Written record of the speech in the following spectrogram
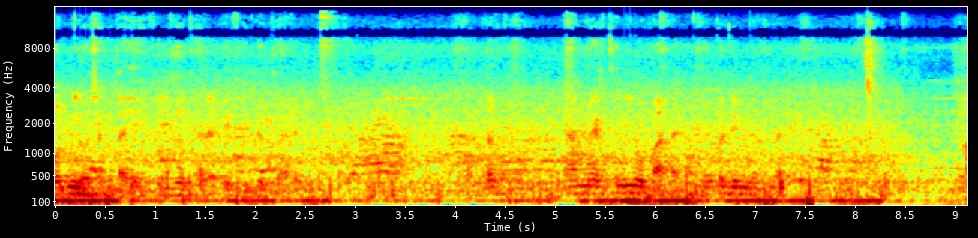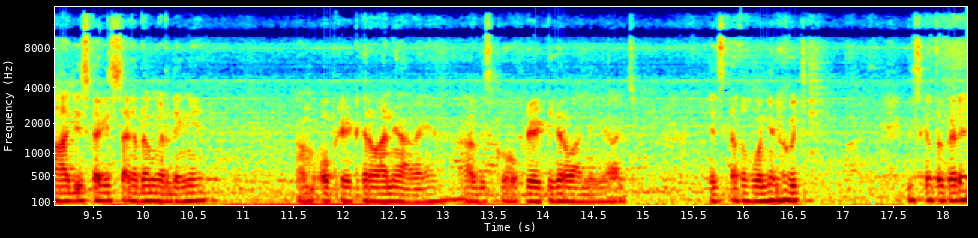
और भी हो सकता है फिजियोथेरेपी फिजियोथेरेपी मतलब यार मेरे से नहीं हो पा रहा है मेरे को जिम करना है आज इसका किस्सा ख़त्म कर देंगे। हम ऑपरेट करवाने आ गए हैं। अब इसको ऑपरेट ही करवा लेंगे आज। इसका तो होने ना कुछ। इसका तो करे,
